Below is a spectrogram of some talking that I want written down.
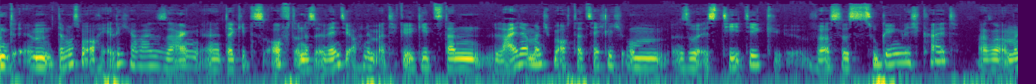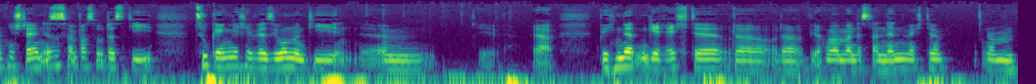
und ähm, da muss man auch ehrlicherweise sagen, äh, da geht es oft, und das erwähnen Sie auch in dem Artikel, geht es dann leider manchmal auch tatsächlich um so Ästhetik versus Zugänglichkeit. Also an manchen Stellen ist es einfach so, dass die zugängliche Version und die, ähm, die ja, behindertengerechte oder, oder wie auch immer man das dann nennen möchte, ähm,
